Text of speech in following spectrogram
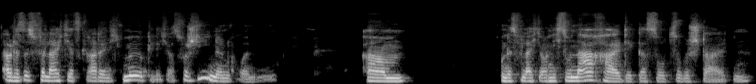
Aber das ist vielleicht jetzt gerade nicht möglich, aus verschiedenen Gründen. Ähm, und es ist vielleicht auch nicht so nachhaltig, das so zu gestalten.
